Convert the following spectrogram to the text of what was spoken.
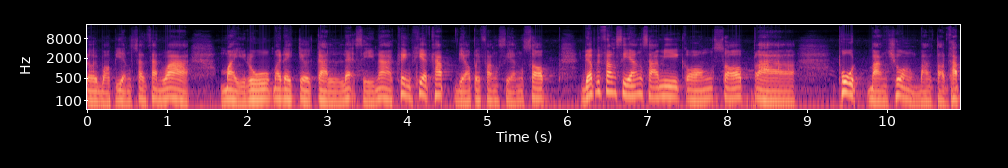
โดยบอกเพียงสั้นๆว่า ไม่รู้ไม่ได้เจอกันและสีหน้าเคร่งเครียดครับ เดี๋ยวไปฟังเสียงซอปเดี๋ยวไปฟังเสียงสามีของซอปลาพูดบางช่วงบางตอนครับ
